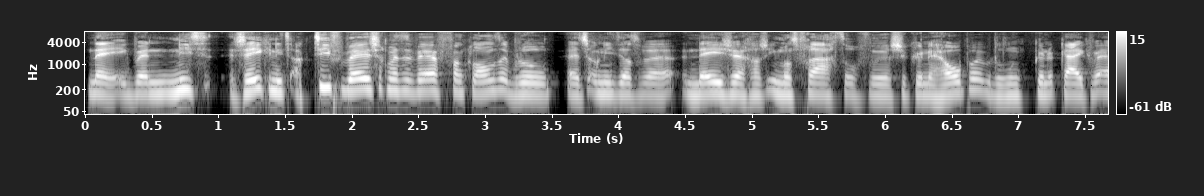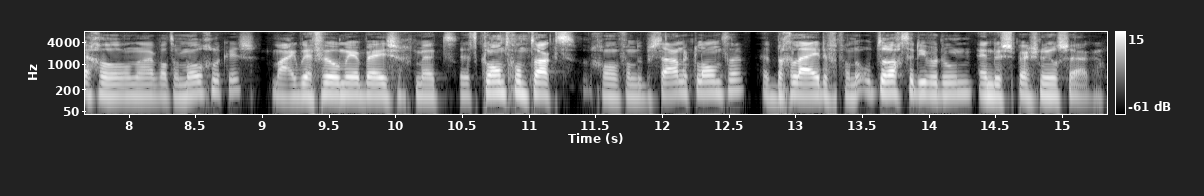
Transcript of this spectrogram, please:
Nee, ik ben niet, zeker niet actief bezig met het werven van klanten. Ik bedoel, het is ook niet dat we nee zeggen als iemand vraagt of we ze kunnen helpen. Ik bedoel, dan kunnen, kijken we echt wel naar wat er mogelijk is. Maar ik ben veel meer bezig met het klantcontact gewoon van de bestaande klanten. Het begeleiden van de opdrachten die we doen en dus personeelszaken.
